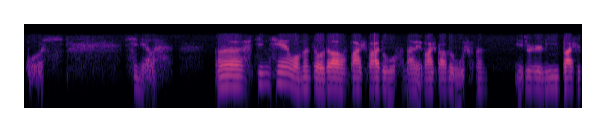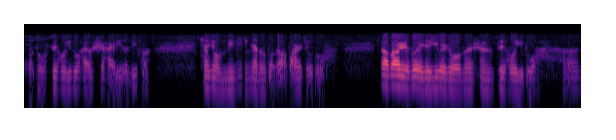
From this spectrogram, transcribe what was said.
过新新年了。呃，今天我们走到八十八度，南纬八十八度五十分，也就是离八十九度最后一度还有十海里的地方，相信我们明天应该能走到八十九度。那八十九度也就意味着我们剩最后一度，嗯，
